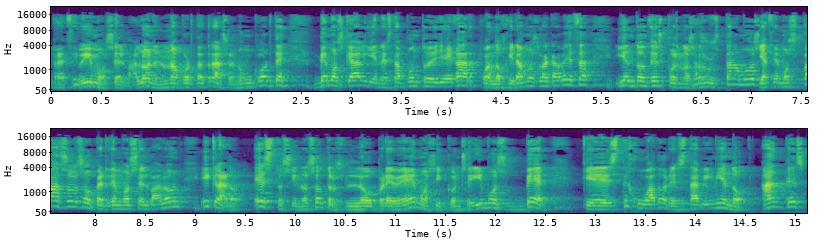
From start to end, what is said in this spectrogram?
recibimos el balón en una puerta atrás o en un corte, vemos que alguien está a punto de llegar cuando giramos la cabeza y entonces, pues, nos asustamos y hacemos pasos o perdemos el balón. Y claro, esto si nosotros lo preveemos y conseguimos ver que este jugador está viniendo antes,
